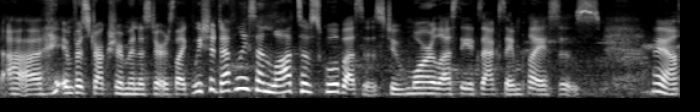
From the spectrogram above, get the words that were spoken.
uh, infrastructure minister is like, we should definitely send lots of school buses to more or less the exact same places. Yeah.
